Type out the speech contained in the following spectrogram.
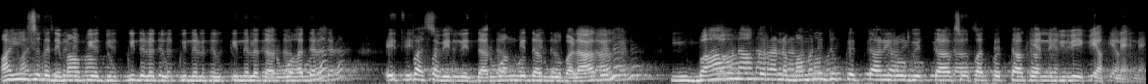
අහිංසක දෙමව්පිය දුක් විඳලා දුක් විඳලා දුක් විඳලා දරුවෝ හදලා ඊට පස්සේ වෙන්නේ දරුවන්ගේ දරුවෝ බලාගෙන භාවනා කරන්න මමනි දුක් වෙත්තා නිරෝගී වෙත්තා සුවපත් වෙත්තා කියන්නේ විවේකයක් නැහැ.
